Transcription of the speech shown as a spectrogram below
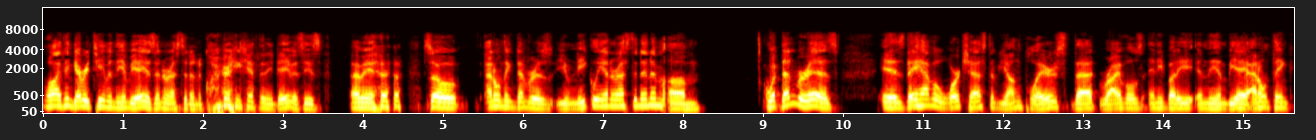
Well, I think every team in the NBA is interested in acquiring Anthony Davis. He's, I mean, so I don't think Denver is uniquely interested in him. Um, what Denver is, is they have a war chest of young players that rivals anybody in the NBA. I don't think,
